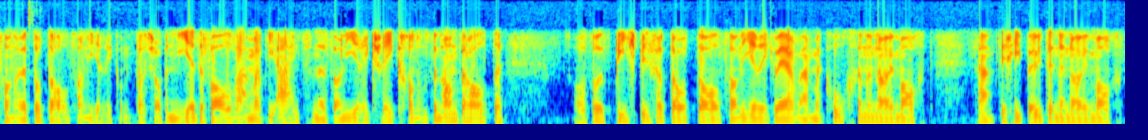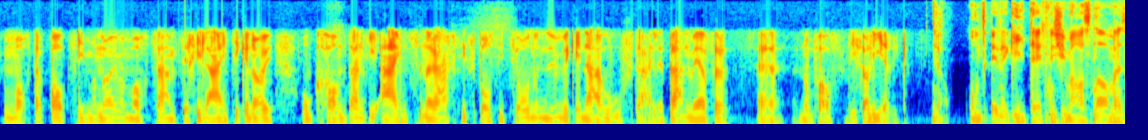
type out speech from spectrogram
von, einer Totalsanierung. Und das ist aber nie der Fall, wenn man die einzelnen Sanierungsschritte auseinanderhalten kann. Also ein Beispiel für Totalsanierung wäre, wenn man Küchen neu macht, sämtliche Böden neu macht, man macht auch Badzimmer neu, man macht sämtliche Leitungen neu und kann dann die einzelnen Rechnungspositionen nicht mehr genau aufteilen. Dann wäre es äh, eine umfassende Sanierung. Und energietechnische Massnahmen,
